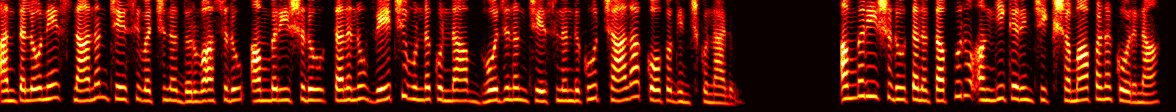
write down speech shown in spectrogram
అంతలోనే స్నానం చేసి వచ్చిన దుర్వాసుడు అంబరీషుడు తనను వేచి ఉండకుండా భోజనం చేసినందుకు చాలా కోపగించుకున్నాడు. అంబరీషుడు తన తప్పును అంగీకరించి క్షమాపణ కోరినా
